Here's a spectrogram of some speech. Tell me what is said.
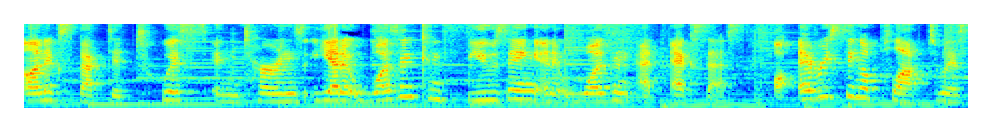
unexpected twists and turns, yet it wasn't confusing and it wasn't at excess. Every single plot twist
